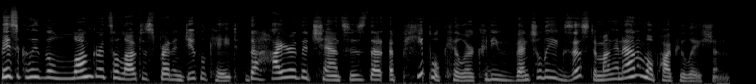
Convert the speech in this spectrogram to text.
basically the longer it's allowed to spread and duplicate, the higher the chances that a people killer could eventually exist among an animal population.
